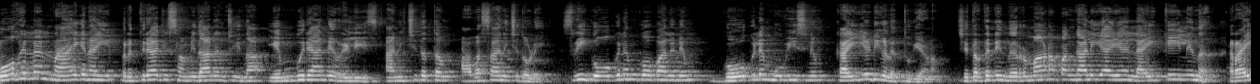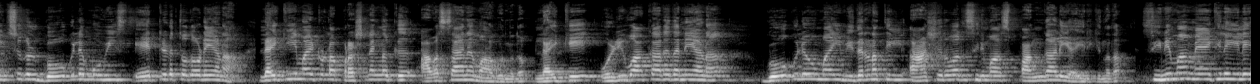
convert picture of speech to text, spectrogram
മോഹൻലാൽ നായകനായി പൃഥ്വിരാജ് സംവിധാനം ചെയ്യുന്ന എമ്പുരാന്റെ റിലീസ് അനിശ്ചിതത്വം അവസാനിച്ചതോടെ ശ്രീ ഗോകുലം ഗോപാലനും ഗോകുലം മൂവീസിനും കയ്യടികൾ എത്തുകയാണ്. ചിത്രത്തിന്റെ നിർമ്മാണ പങ്കാളിയായ ലൈക്കയിൽ നിന്ന് റൈറ്റ്സുകൾ ഗോകുലം മൂവീസ് ഏറ്റെടുത്തതോടെയാണ് ലൈക്കയുമായിട്ടുള്ള പ്രശ്നങ്ങൾക്ക് അവസാനമാകുന്നത്. ലൈക്കയെ ഒഴിവാക്കാതെ തന്നെയാണ് ഗോകുലവുമായി വിതരണത്തിൽ ആശീർവാദ് സിനിമാസ് പങ്കാളിയായിരിക്കുന്നത്. സിനിമാ മേഖലയിലെ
